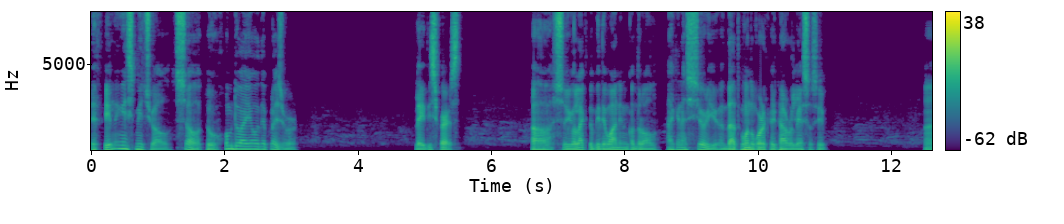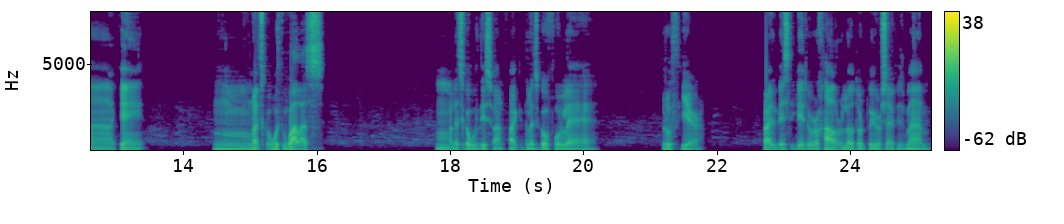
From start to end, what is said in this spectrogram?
the feeling is mutual. So, to whom do I owe the pleasure? Ladies first. Oh, so you like to be the one in control. I can assure you that won't work in our relationship. Uh, okay. Mm, let's go with Wallace. Mm, let's go with this one. Fuck it. Let's go full uh, truth here. Private investigator, Howard Lotor to your service, ma'am.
